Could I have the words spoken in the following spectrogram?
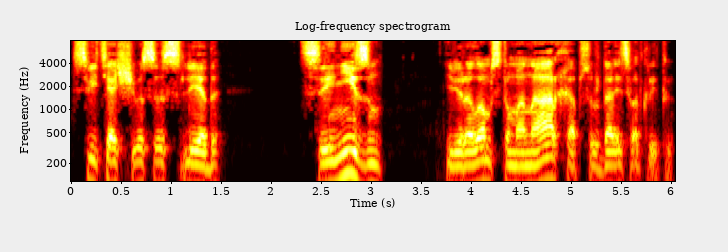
светящегося следа. Цинизм и вероломство монарха обсуждались в открытую.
